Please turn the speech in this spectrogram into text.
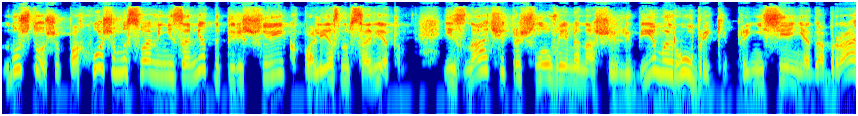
Ну что же, похоже, мы с вами незаметно перешли к полезным советам. И значит, пришло время нашей любимой рубрики «Принесение добра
